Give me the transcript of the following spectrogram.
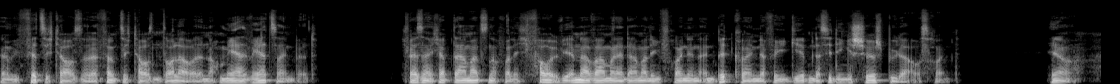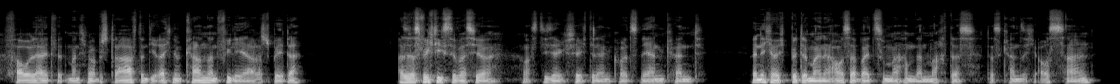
irgendwie 40.000 oder 50.000 Dollar oder noch mehr wert sein wird. Ich weiß nicht, ich habe damals noch, weil ich faul wie immer war, meiner damaligen Freundin einen Bitcoin dafür gegeben, dass sie den Geschirrspüler ausräumt. Ja, Faulheit wird manchmal bestraft und die Rechnung kam dann viele Jahre später. Also das Wichtigste, was ihr aus dieser Geschichte dann kurz lernen könnt, wenn ich euch bitte, meine Hausarbeit zu machen, dann macht das. Das kann sich auszahlen.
